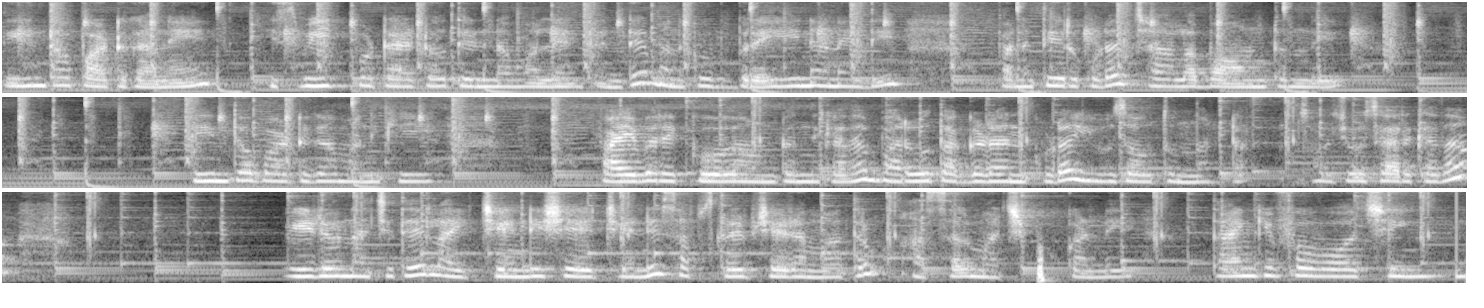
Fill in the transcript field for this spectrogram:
దీంతో పాటుగానే ఈ స్వీట్ పొటాటో తినడం వల్ల ఏంటంటే మనకు బ్రెయిన్ అనేది పనితీరు కూడా చాలా బాగుంటుంది. దీంతో పాటుగా మనకి ఫైబర్ ఎక్కువగా ఉంటుంది కదా బరువు తగ్గడానికి కూడా యూజ్ అవుతుందంట. సో చూసారు కదా? వీడియో నచ్చితే లైక్ చేయండి షేర్ చేయండి సబ్స్క్రైబ్ చేయడం మాత్రం అస్సలు మర్చిపోకండి. Thank you for watching.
